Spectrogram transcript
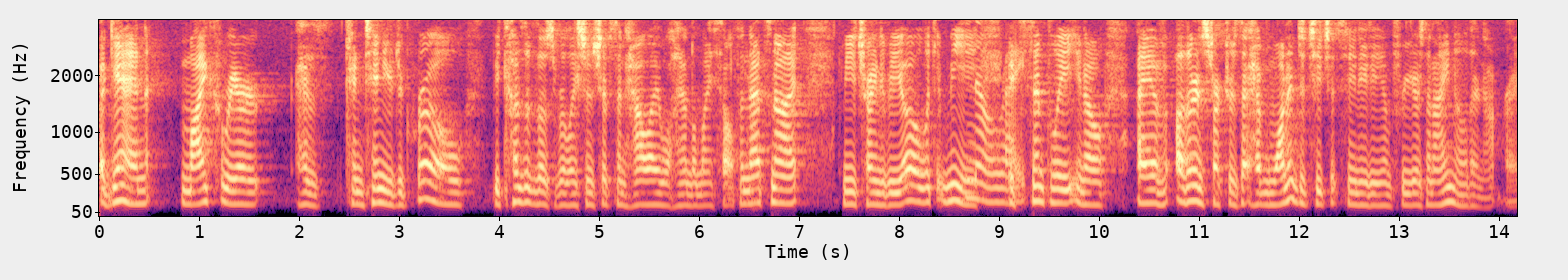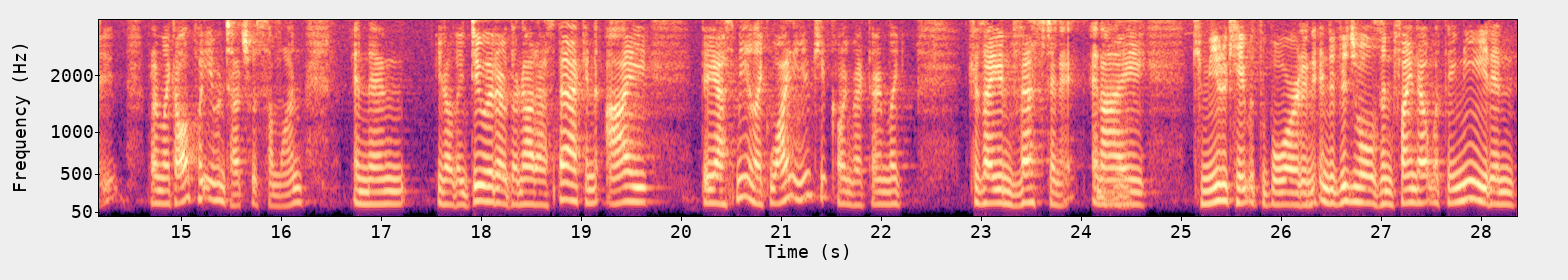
again, my career has continued to grow because of those relationships and how I will handle myself. And that's not me trying to be, oh, look at me. No, right. It's simply, you know, I have other instructors that have wanted to teach at CNADM for years and I know they're not right. But I'm like, I'll put you in touch with someone and then you know, they do it or they're not asked back. And I, they ask me, like, why do you keep going back there? I'm like, because I invest in it and mm-hmm. I communicate with the board and individuals and find out what they need. And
